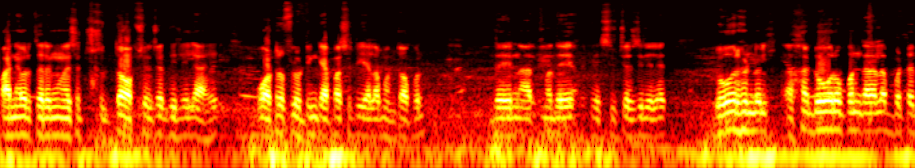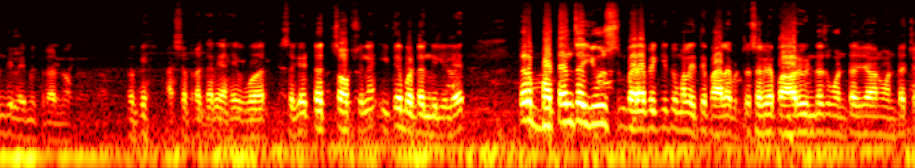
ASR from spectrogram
पाण्यावर तरंगण्यासाठी सुद्धा ऑप्शन्स दिलेले आहे. वॉटर फ्लोटिंग कॅपॅसिटी याला म्हणतो आपण. देन आतमध्ये हे स्विचेस दिलेले आहेत. डोअर हँडल डोअर ओपन करायला बटन दिलं आहे मित्रांनो. ओके अशा प्रकारे आहे वर. सगळे टचचं ऑप्शन आहे. इथे बटन दिलेले आहेत. तर बटनचा यूज बऱ्यापैकी तुम्हाला इथे पाहायला भेटतो. सगळे power windows one touch on one touch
